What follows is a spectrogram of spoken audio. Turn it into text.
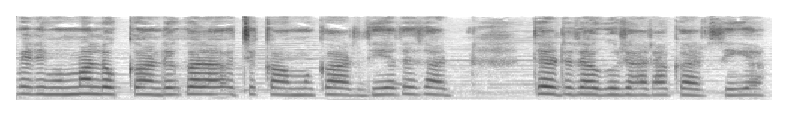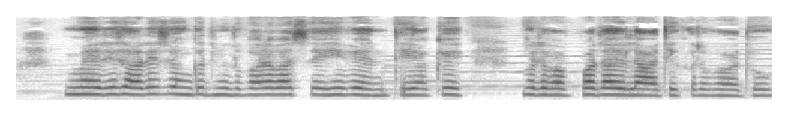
ਮੇਰੀ ਮੰਮਾ ਲੋਕਾਂ ਦੇ ਘਰਾਂ ਵਿੱਚ ਕੰਮ ਕਰਦੀ ਆ ਤੇ ਸਾ ਢਿੱਡ ਦਾ ਗੁਜ਼ਾਰਾ ਕਰਦੀ ਆ। ਮੇਰੀ ਸਾਰੀ ਸੰਗਤ ਨੂੰ ਦੁਬਾਰਾ ਬਸ ਇਹੀ ਬੇਨਤੀ ਆ ਕਿ ਮੇਰੇ ਪਾਪਾ ਦਾ ਇਲਾਜ ਕਰਵਾ ਦਿਓ।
